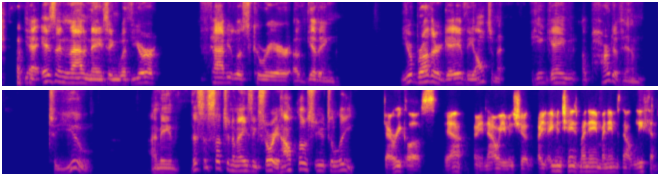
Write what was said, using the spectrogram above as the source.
yeah, isn't that amazing? With your fabulous career of giving, your brother gave the ultimate. He gave a part of him to you. I mean, this is such an amazing story. How close are you to Lee? Very close. Yeah. I mean, now we even share, I even changed my name. My name is now Lethan.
